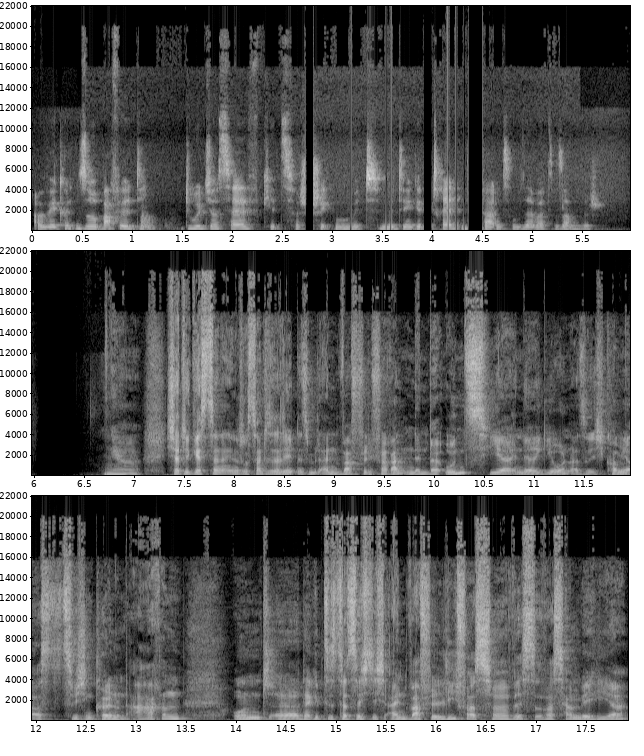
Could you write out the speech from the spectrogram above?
Aber wir könnten so Waffel-Do-it-yourself-Kits verschicken mit, mit den getrennten Karten zum selber zusammenmischen. Ja, ich hatte gestern ein interessantes Erlebnis mit einem Waffellieferanten, denn bei uns hier in der Region, also ich komme ja aus zwischen Köln und Aachen und äh, da gibt es tatsächlich einen Waffellieferservice, so was haben wir hier.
